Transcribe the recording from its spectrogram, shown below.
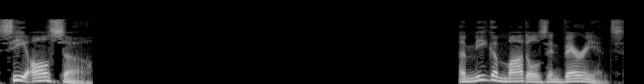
See also. Amiga models and variants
